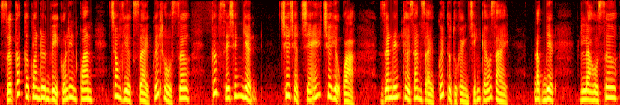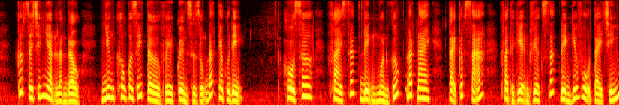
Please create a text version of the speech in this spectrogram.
giữa các cơ quan đơn vị có liên quan trong việc giải quyết hồ sơ cấp giấy chứng nhận chưa chặt chẽ, chưa hiệu quả, dẫn đến thời gian giải quyết thủ tục hành chính kéo dài. Đặc biệt là hồ sơ cấp giấy chứng nhận lần đầu nhưng không có giấy tờ về quyền sử dụng đất theo quy định. Hồ sơ phải xác định nguồn gốc đất đai tại cấp xã, phải thực hiện việc xác định nghĩa vụ tài chính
